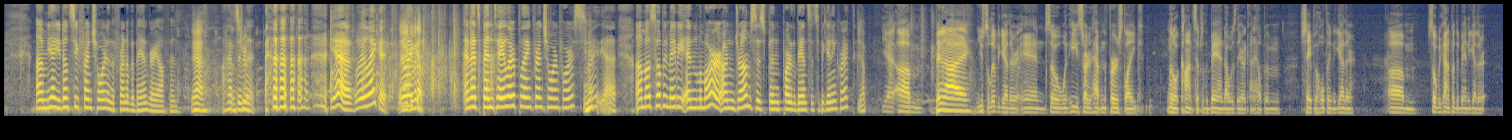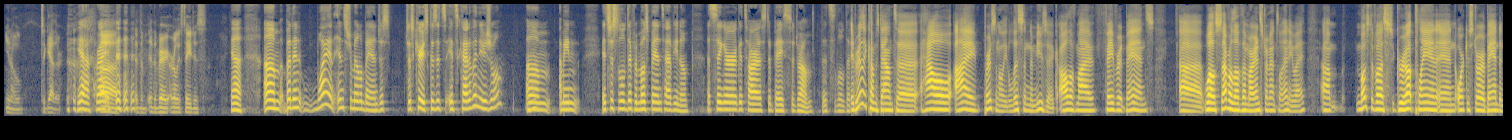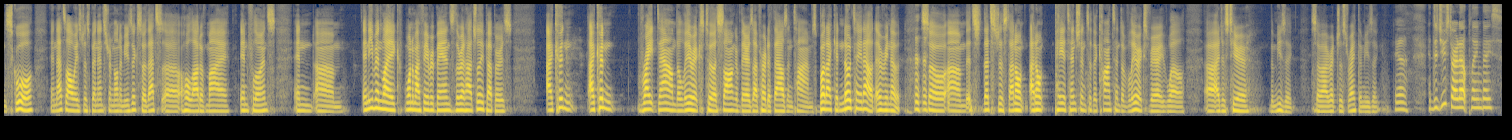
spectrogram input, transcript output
Um, yeah, you don't see French horn in the front of a band very often. Yeah, I have to admit. yeah, well, we like it. We yeah, like give it, it, up. And that's Ben Taylor playing French horn for us, mm-hmm. right? Yeah. Um, I was hoping maybe, and Lamar on drums has been part of the band since the beginning, correct? Yep. Yeah. Um, Ben and I used to live together, and so when he started having the first like little concepts of the band, I was there to kind of help him shape the whole thing together. Um, so we kind of put the band together, you know, together. Yeah, right. uh, at the at the very early stages. Yeah, um, but in, why an instrumental band? Just just curious because it's it's kind of unusual. Mm-hmm. Um, I mean, it's just a little different. Most bands have you know a singer, a guitarist, a bass, a drum. It's a little different. It really comes down to how I personally listen to music. All of my favorite bands, uh, well, several of them are instrumental anyway. Um, most of us grew up playing in orchestra or band in school, and that's always just been instrumental music. So that's a whole lot of my influence. And um, and even like one of my favorite bands, the Red Hot Chili Peppers, I couldn't I couldn't write down the lyrics to a song of theirs I've heard a thousand times, but I can notate out every note. so um, it's that's just I don't I don't pay attention to the content of lyrics very well. Uh, I just hear the music, so I re- just write the music. Yeah. Did you start out playing bass?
